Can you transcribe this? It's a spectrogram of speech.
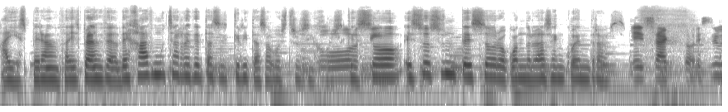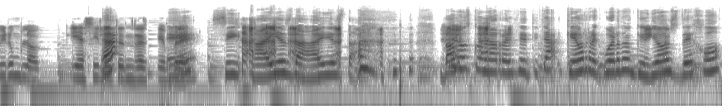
hay esperanza, hay esperanza. Dejad muchas recetas escritas a vuestros hijos, Oh, que sí. eso, eso es un tesoro cuando las encuentras. Exacto, escribir un blog y así lo tendrás siempre. ¿Eh? Sí, ahí está, ahí está. Vamos con la recetita que os recuerdo que yo os dejo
